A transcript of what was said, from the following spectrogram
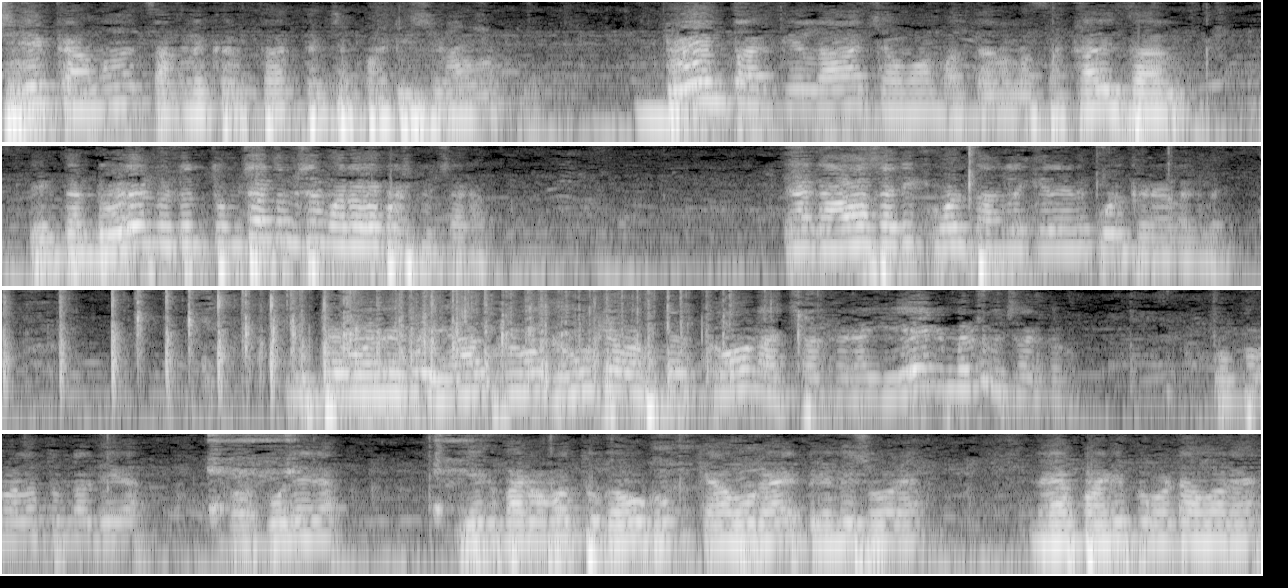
जे काम चांगले करतात त्यांच्या पाठीशी लावा. दोन तारखेला जेव्हा मतदानाला सकाळी जाल एकदा डोळे मिटून तुमच्या तुमच्या मनाला प्रश्न विचारा. या गावासाठी कोण चांगलं केलं आणि कोण करायला लागलंय? ऊपर वाले को याद करो गाँव के अच्छा करा? एक मिनिट विचार करो. ऊपर तुम्हाला देगा बोलेगा एक बार बाबा तू गाऊ घूम क्या हो रहा है? ड्रेनेज हो रहा है. नया पानी पुरवठा हो रहा है.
